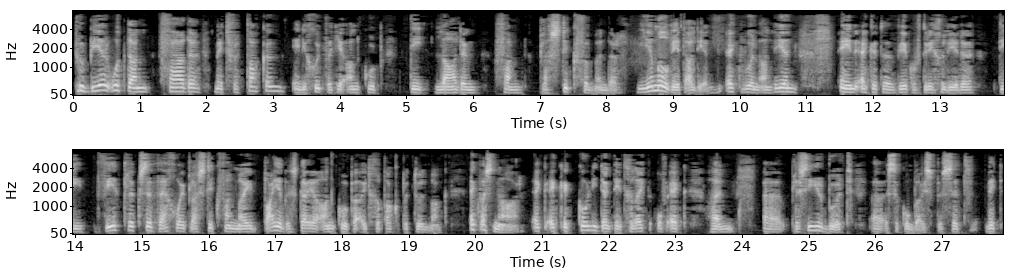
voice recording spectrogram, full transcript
Probeer ook dan verder met verpakking en die goed wat jy aankoop, die lading van plastiek verminder. Hemel weet alleen. Ek woon alleen en ek het 'n week of 3 gelede die weeklikse weggooi plastiek van my baie beskeie aankope uitgepak op 'n toonbank. Ek was naar. Ek ek ek kon nie dink net gelyk of ek 'n uh plesierboot uh se kombuis besit met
